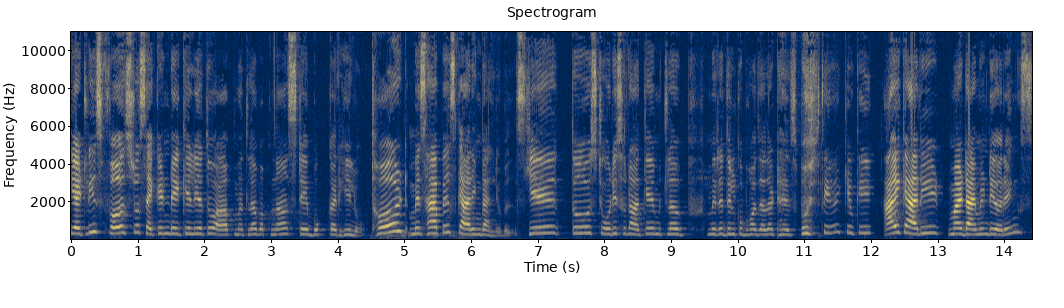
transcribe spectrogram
कि एटलीस्ट फ़र्स्ट और सेकेंड डे के लिए तो आप मतलब अपना स्टे बुक कर ही लो। Third mishap is carrying valuables ये तो स्टोरी सुना के मतलब मेरे दिल को बहुत ज़्यादा ठहस पहुँचती है क्योंकि I carry my diamond earrings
